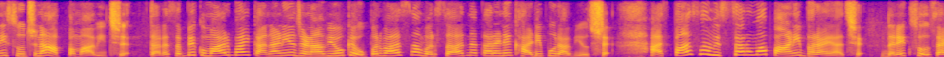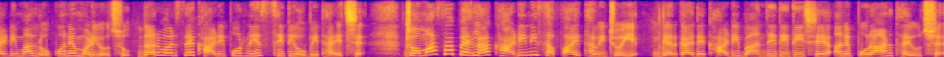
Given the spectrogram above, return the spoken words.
કરવાની સૂચના આપવામાં આવી છે. ધારાસભ્ય કુમારભાઈ કાનાણીએ જણાવ્યું કે ઉપરવાસના વરસાદના કારણે ખાડીપુર આવ્યું છે. આસપાસના વિસ્તારોમાં પાણી ભરાયા છે. દરેક સોસાયટીમાં લોકોને મળ્યો છું. દર વર્ષે ખાડીપુરની સ્થિતિ ઊભી થાય છે. ચોમાસા પહેલા ખાડીની સફાઈ થવી જોઈએ. ગેરકાયદે ખાડી બાંધી દીધી છે અને પુરાણ થયું છે.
